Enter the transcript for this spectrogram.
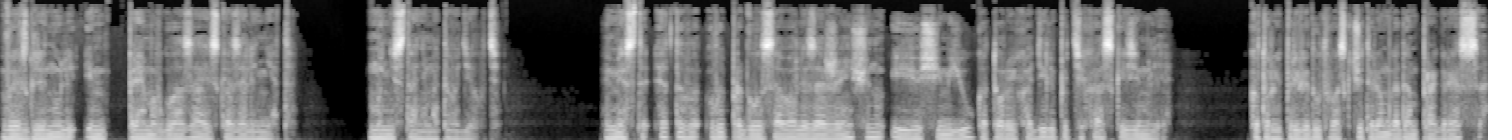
Вы взглянули им прямо в глаза и сказали «нет». Мы не станем этого делать. Вместо этого вы проголосовали за женщину и ее семью, которые ходили по техасской земле, которые приведут вас к четырем годам прогресса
